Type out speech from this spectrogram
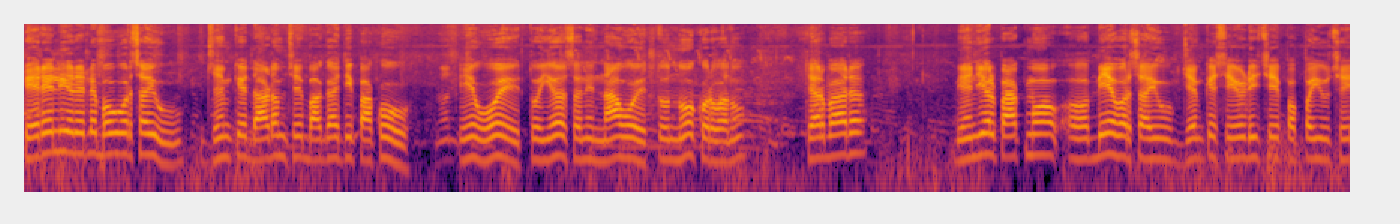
પેરેલિયર એટલે બહુ વર્ષાયું જેમ કે દાડમ છે, બાગાયતી પાકો. એ હોય તો યસ અને ના હોય તો ન કરવાનું. ત્યારબાદ બેન્જિયલ પાકમાં બે વરસાયું જેમ કે શેરડી છે, પપૈયું છે,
